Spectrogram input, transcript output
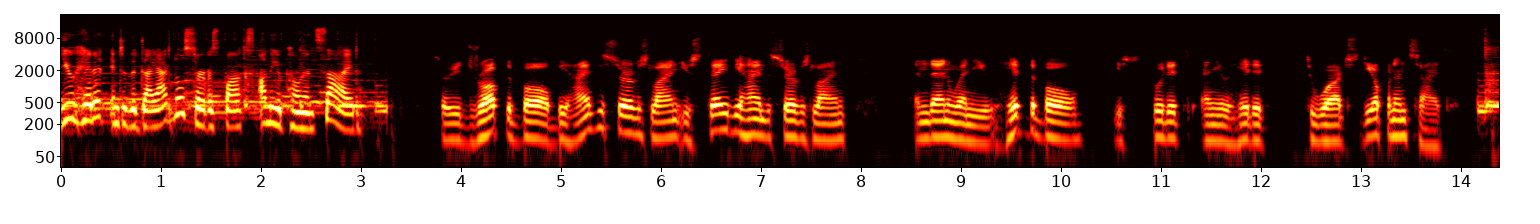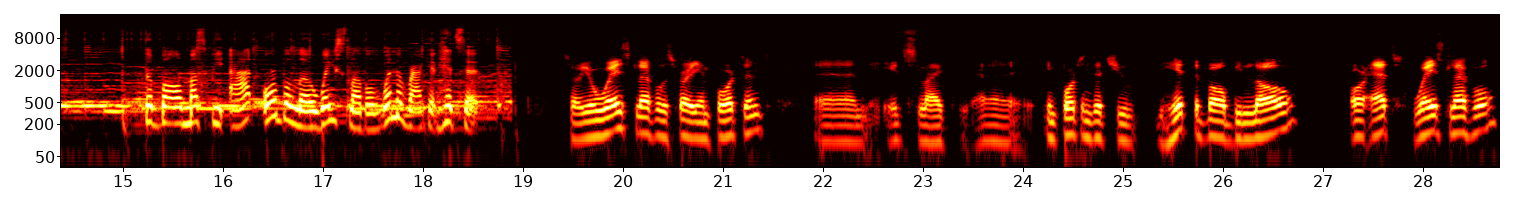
you hit it into the diagonal service box on the opponent's side. So you drop the ball behind the service line, you stay behind the service line, and then when you hit the ball, you put it and you hit it towards the opponent's side. The ball must be at or below waist level when the racket hits it. So your waist level is very important. Um, it's like uh, important that you hit the ball below or at waist level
